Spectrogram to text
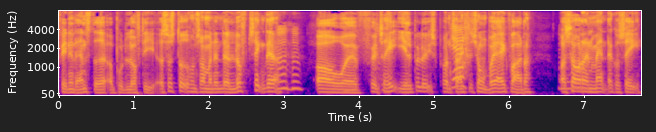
finde et andet sted at putte luft i. Og så stod hun så med den der luftting der, mm-hmm. og øh, følte sig helt hjælpeløs på en Ja. tankstation, hvor jeg ikke var der. Og så var der en mand, der kunne se, det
